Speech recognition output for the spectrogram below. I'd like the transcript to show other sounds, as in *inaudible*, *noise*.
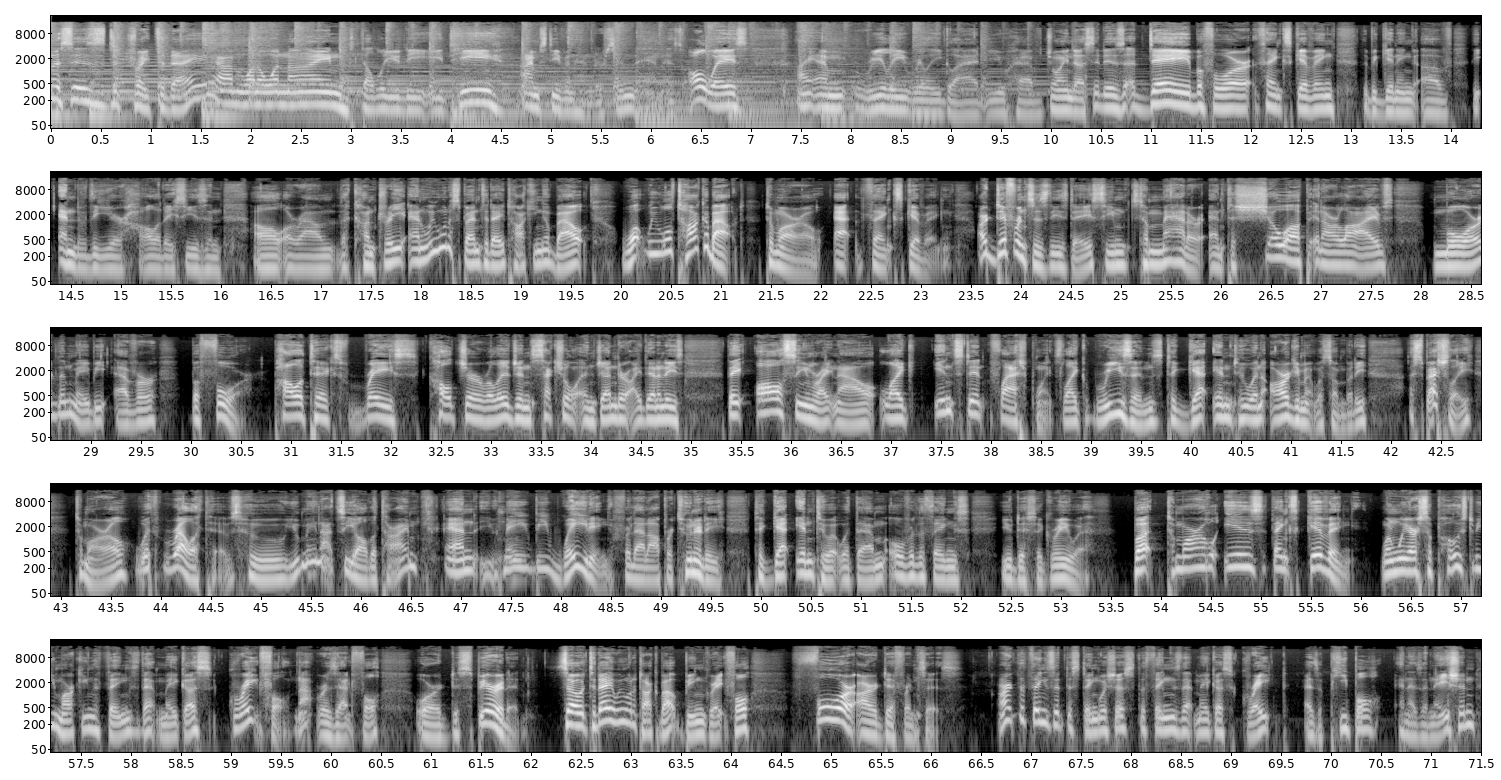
This is Detroit Today on 1019 WDET. I'm Stephen Henderson, and as always, I am really, really glad you have joined us. It is a day before Thanksgiving, the beginning of the end of the year holiday season all around the country, and we want to spend today talking about what we will talk about tomorrow at Thanksgiving. Our differences these days seem to matter and to show up in our lives more than maybe ever before. Politics, race, culture, religion, sexual and gender identities, they all seem right now like instant flashpoints, like reasons to get into an argument with somebody, especially tomorrow with relatives who you may not see all the time, and you may be waiting for that opportunity to get into it with them over the things you disagree with. But tomorrow is Thanksgiving, when we are supposed to be marking the things that make us grateful, not resentful or dispirited. So today we want to talk about being grateful for our differences. Aren't the things that distinguish us the things that make us great as a people and as a nation?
